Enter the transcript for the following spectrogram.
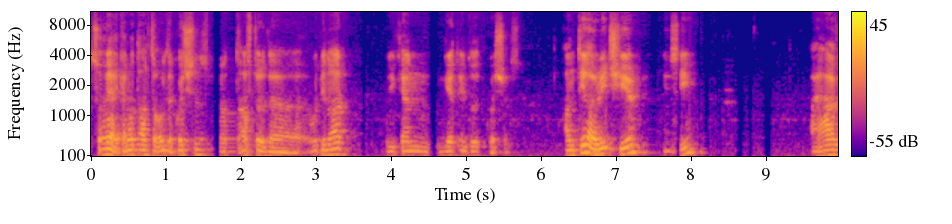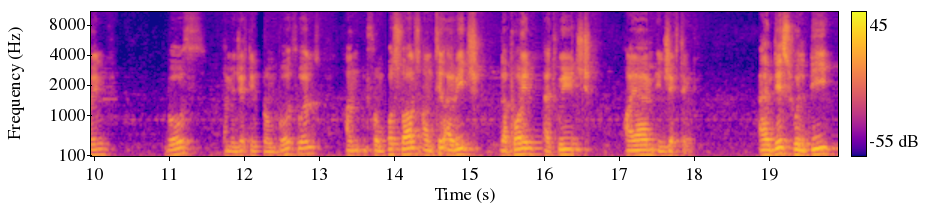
Sorry, I cannot answer all the questions, but after the webinar, we can get into the questions. until I reach here, you see, I having both, I'm injecting from both wells and from both valves until I reach the point at which I am injecting. And this will be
